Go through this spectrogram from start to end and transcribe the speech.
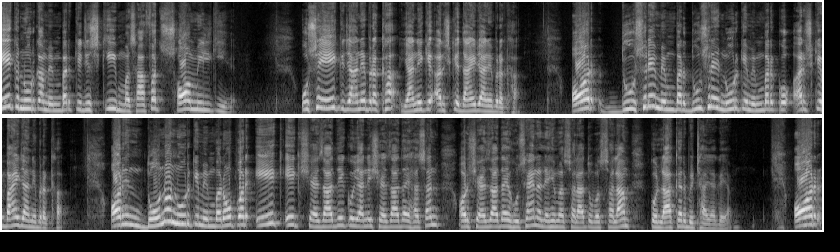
एक नूर का मंबर कि जिसकी मसाफत सौ मील की है, उसे एक जानब रखा, यानी कि अर्श के दाएँ जानब रखा और दूसरे मेंबर, दूसरे नूर के मेंबर को अर्श के बाएँ जानब रखा। और इन दोनों नूर के मेंबरों पर एक एक शहजादे को, यानी शहजादा हसन और शहजादा हुसैन वसलाम को लाकर बिठाया गया। और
